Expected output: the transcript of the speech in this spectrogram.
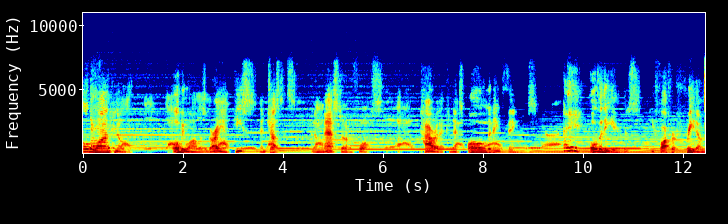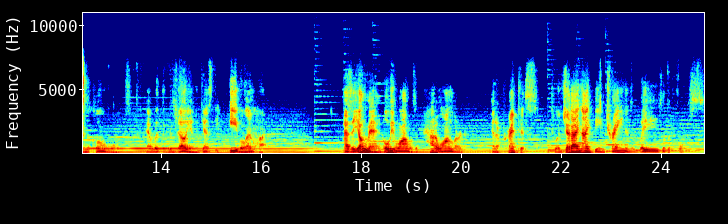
Obi-Wan Kenobi. Obi-Wan was a guardian of peace and justice and a master of the Force, a power that connects all living things. Over the years, he fought for freedom in the Clone Wars and with the rebellion against the evil Empire. As a young man, Obi-Wan was a Padawan learner, an apprentice to a Jedi Knight being trained in the ways of the Force.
